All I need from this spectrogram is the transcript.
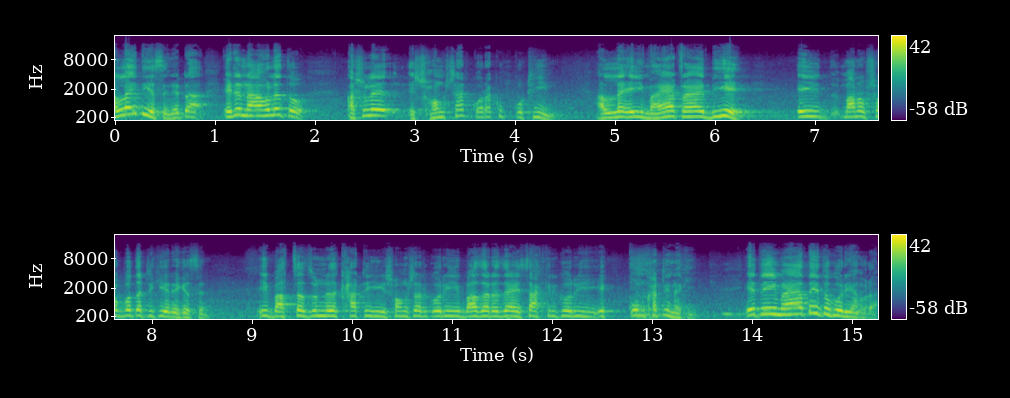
আল্লাহ দিয়েছেন, এটা এটা না হলে তো আসলে সংসার করা খুব কঠিন। আল্লাহ এই মায়া টায়া দিয়ে এই মানব সভ্যতা টিকিয়ে রেখেছেন। এই বাচ্চার জন্য খাটি সংসার করি, বাজারে যাই, চাকরি করি, এ কম খাটি নাকি? এতে এই মায়াতেই তো করি আমরা।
